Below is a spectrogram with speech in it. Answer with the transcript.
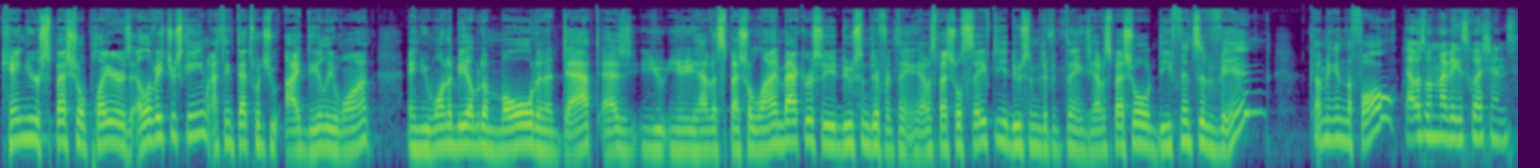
can your special players elevate your scheme? I think that's what you ideally want, and you want to be able to mold and adapt as you you, you have a special linebacker, so you do some different things. You have a special safety, you do some different things. You have a special defensive end coming in the fall. That was one of my biggest questions.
